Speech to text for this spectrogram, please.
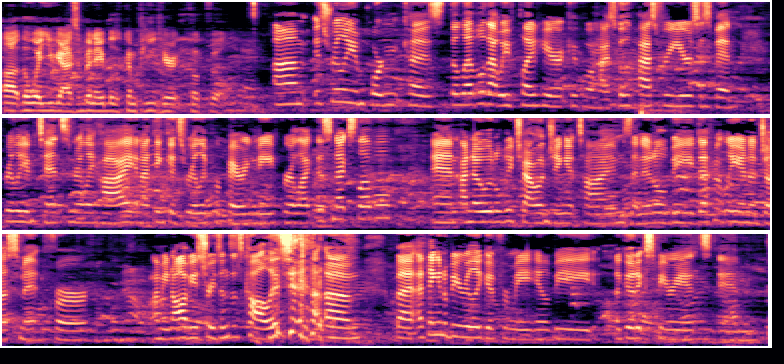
uh, the way you guys have been able to compete here at Cookeville? Um, it's really important because the level that we've played here at Cookeville High School the past few years has been really intense and really high, and I think it's really preparing me for like this next level. And I know it'll be challenging at times, and it'll be definitely an adjustment for I mean, obvious reasons it's college. um, but I think it'll be really good for me. It'll be a good experience, and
